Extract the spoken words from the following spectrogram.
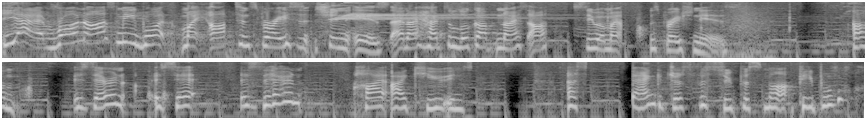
yeah, Ron asked me what my art inspiration is. And I had to look up nice art to see what my inspiration is. Um, is there an, is there, is there an high IQ in a bank just for super smart people?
